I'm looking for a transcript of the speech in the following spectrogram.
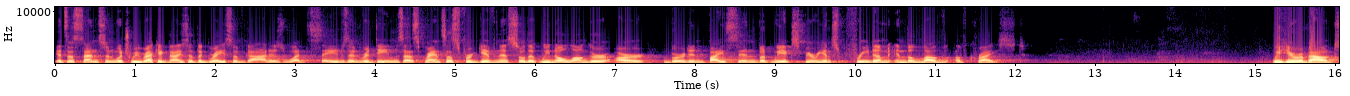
It's a sense in which we recognize that the grace of God is what saves and redeems us, grants us forgiveness so that we no longer are burdened by sin, but we experience freedom in the love of Christ. We hear about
